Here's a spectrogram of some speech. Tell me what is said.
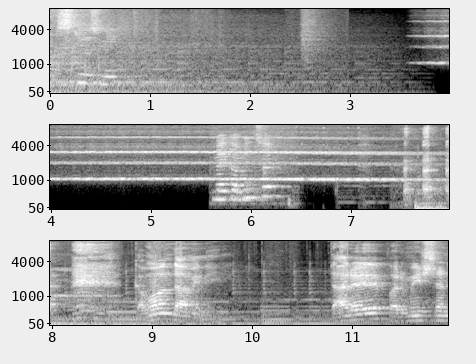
Excuse me may coming sir come on Damini તારે પરમિશન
